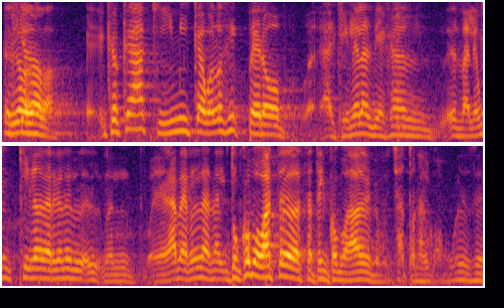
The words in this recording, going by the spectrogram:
¿El Digo, qué daba? eh, Creo que era química o algo así, pero al chile las viejas les valía un kilo de el- era verle la nalga. Tú como vato hasta te incomodabas, de que, chato nalgón, güey. o sea.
